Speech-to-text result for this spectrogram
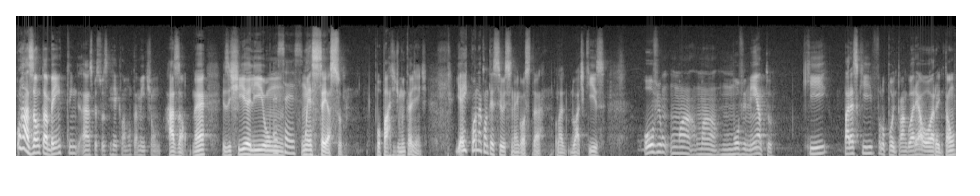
Com razão também, tem, as pessoas que reclamam também tinham razão, né? Existia ali um excesso. um excesso por parte de muita gente. E aí, quando aconteceu esse negócio da, lá do Atkiss, houve uma, uma, um movimento que parece que falou, pô, então agora é a hora. Então,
